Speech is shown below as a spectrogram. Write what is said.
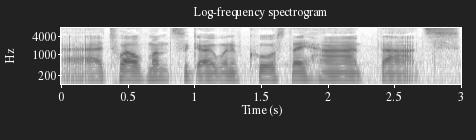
uh, 12 months ago when, of course, they had that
